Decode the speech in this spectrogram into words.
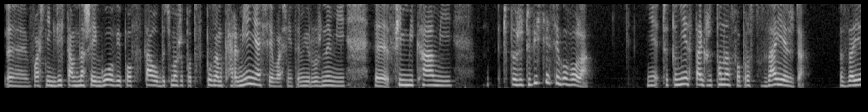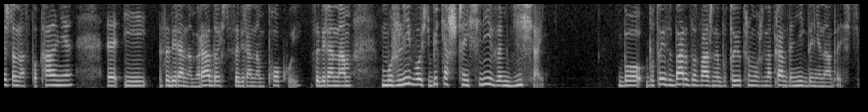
e, właśnie gdzieś tam w naszej głowie powstało, być może pod wpływem karmienia się właśnie tymi różnymi e, filmikami, czy to rzeczywiście jest Jego wola? Nie? Czy to nie jest tak, że to nas po prostu zajeżdża? Zajeżdża nas totalnie e, i zabiera nam radość, zabiera nam pokój, zabiera nam możliwość bycia szczęśliwym dzisiaj. Bo, bo to jest bardzo ważne, bo to jutro może naprawdę nigdy nie nadejść.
